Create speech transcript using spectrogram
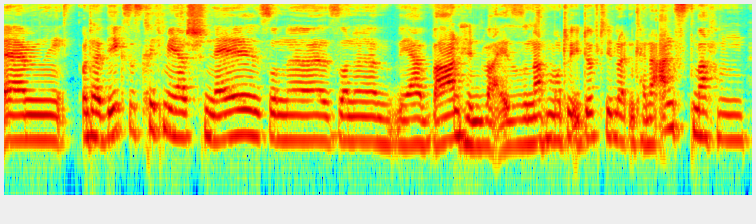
Ähm, unterwegs ist, kriegt man ja schnell so eine, so eine ja, Warnhinweise, so nach dem Motto, ihr dürft den Leuten keine Angst machen,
